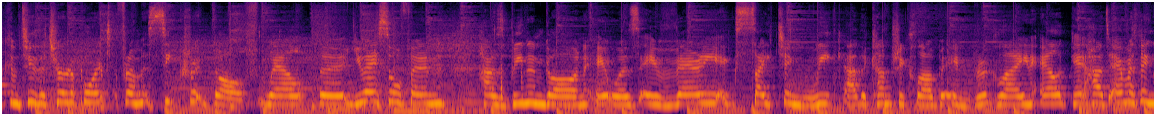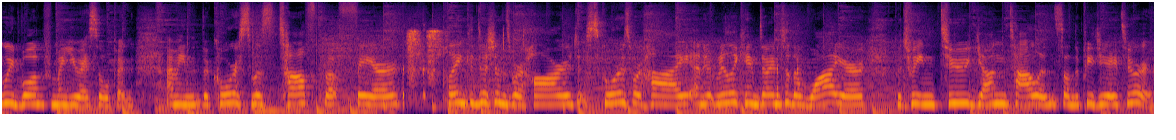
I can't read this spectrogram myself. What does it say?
Welcome to the tour report from Secret Golf. Well, the US Open has been and gone. It was a very exciting week at the country club in Brookline. It had everything we'd want from a US Open. I mean, the course was tough but fair, playing conditions were hard, scores were high, and it really came down to the wire between two young talents on the PGA Tour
